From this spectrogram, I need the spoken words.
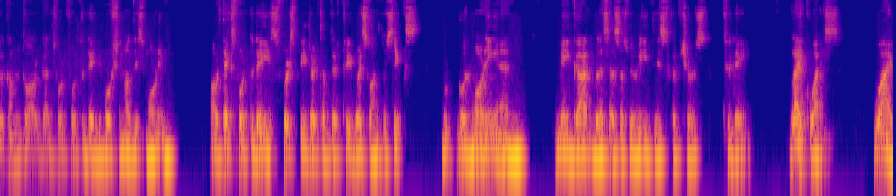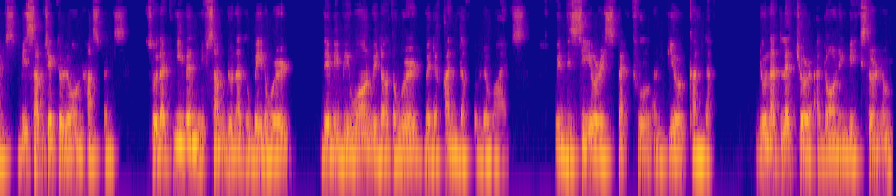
Welcome to our God's Word for Today devotional this morning. Our text for today is 1 Peter chapter 3, verse 1 to 6. Good morning and may God bless us as we read these scriptures today. Likewise, wives, be subject to your own husbands, so that even if some do not obey the word, they may be won without a word by the conduct of their wives, when they see your respectful and pure conduct. Do not let your adorning be external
